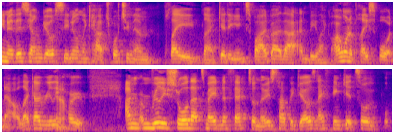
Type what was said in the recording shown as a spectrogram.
you know, there's young girls sitting on the couch watching them play, like getting inspired by that and being like, I want to play sport now. Like, I really yeah. hope. I'm, I'm really sure that's made an effect on those type of girls. And I think it's sort of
